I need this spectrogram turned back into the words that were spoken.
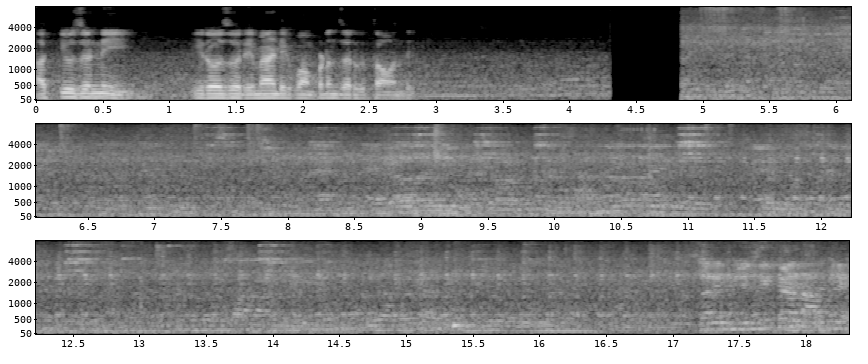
అక్యూజ్డ్ని ఈరోజు రిమాండ్కి పంపడం జరుగుతూ ఉంది. మరి మ్యూజిక్ అండ్ ఆర్మీ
